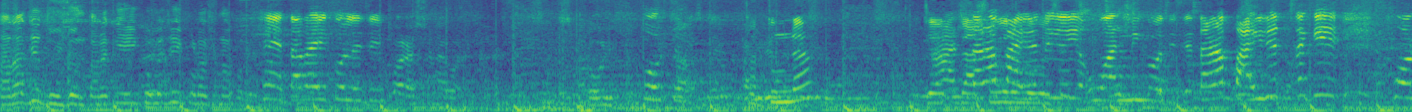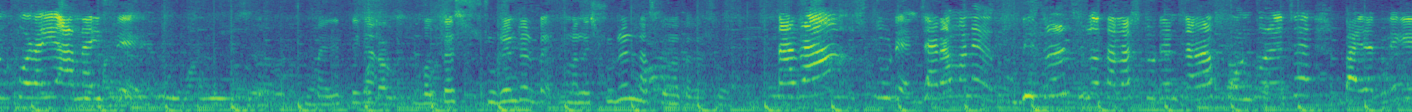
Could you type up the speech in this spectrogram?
তারা যে দুইজন তারা কি এই কলেজেই পড়াশোনা করে? হ্যাঁ তারা এই কলেজেই পড়াশোনা করে। তোমরা? আর তারা বাইরে থেকে ওয়ার্নিংও দিছে। তারা বাইরের থেকে ফোন করাই আনাইছে। বাইরে থেকে বলতে স্টুডেন্টের মানে স্টুডেন্ট আসতো না তারা সব তারা স্টুডেন্ট যারা মানে ভিতরে ছিল তারা স্টুডেন্ট যারা ফোন করেছে বাইরের থেকে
